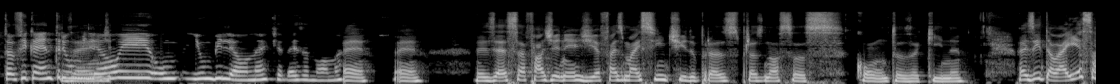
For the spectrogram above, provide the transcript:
Então fica entre um milhão de... e, um, e um bilhão, né? Que é 10 a nona. É, é. Mas essa faixa de energia faz mais sentido para as nossas contas aqui, né? Mas então, aí essa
